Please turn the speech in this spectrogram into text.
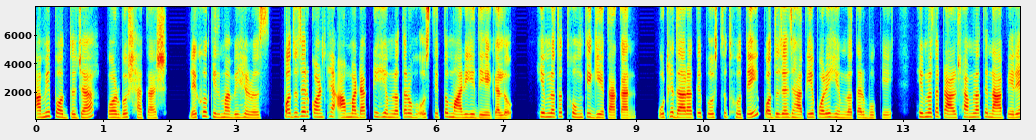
আমি পদ্মজা, পর্ব সাতাশ। লেখক ইলমা বেহেরোজ। পদ্মজার কণ্ঠে আম্মা ডাকটি হেমলতার অস্তিত্ব মারিয়ে দিয়ে গেল। হেমলতা থমকে গিয়ে তাকান। উঠে দাঁড়াতে প্রস্তুত হতেই পদ্মজা ঝাঁপিয়ে পড়ে হেমলতার বুকে। হেমলতা টাল সামলাতে না পেরে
